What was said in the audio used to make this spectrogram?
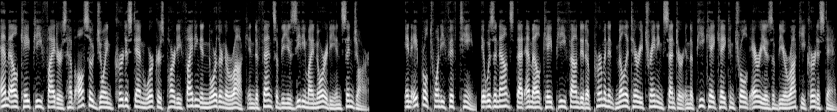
MLKP fighters have also joined Kurdistan Workers' Party fighting in northern Iraq in defense of the Yazidi minority in Sinjar. In April 2015, it was announced that MLKP founded a permanent military training center in the PKK-controlled areas of the Iraqi Kurdistan.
